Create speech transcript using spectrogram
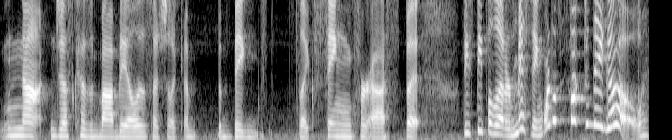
not just because Bob Dale is such like a, a big like thing for us, but these people that are missing, where the fuck did they go?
